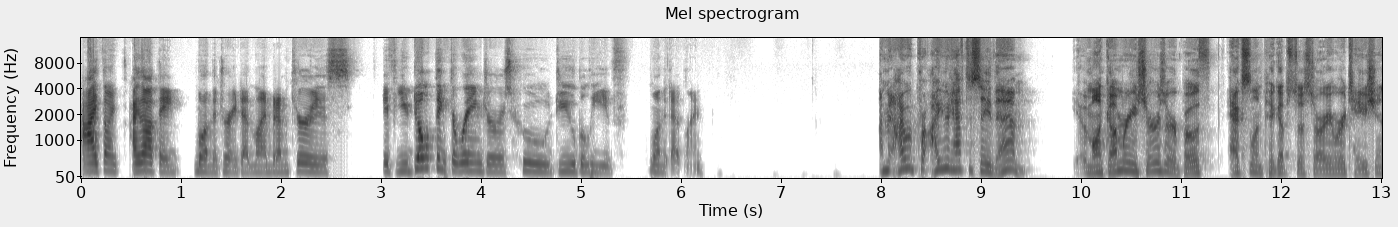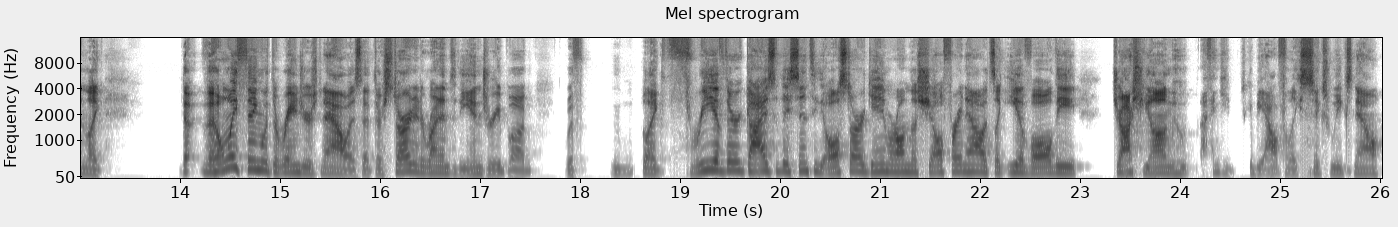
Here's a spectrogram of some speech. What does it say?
I thought I thought they won the trade deadline, but I'm curious if you don't think the Rangers, who do you believe won the deadline? I mean, I would I would have to say them. Montgomery and Scherzer are both excellent pickups to a starting rotation. Like the, the only thing with the Rangers now is that they're starting to run into the injury bug with like three of their guys that they sent to the All Star game are on the shelf right now. It's like Eovaldi, Josh Jung, who I think he could be out for like six weeks now,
